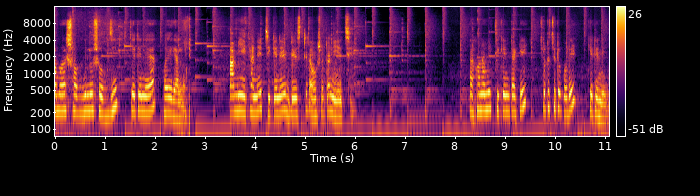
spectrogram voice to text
আমার সবগুলো সবজি কেটে নেওয়া হয়ে গেল। আমি এখানে চিকেনের ব্রেস্টের অংশটা নিয়েছি। এখন আমি চিকেনটাকে ছোট ছোট করে কেটে নেব।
